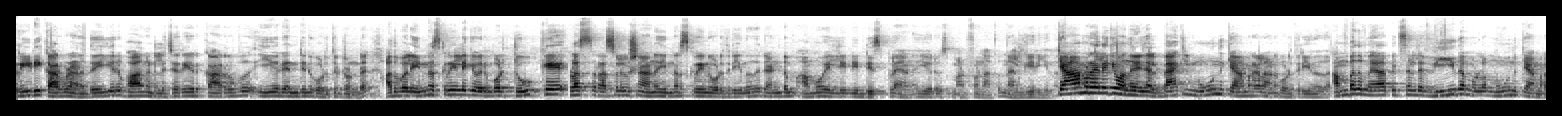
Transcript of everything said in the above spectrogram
ത്രീ ഡി കർവ് ആണ്. ഇത് ഈ ഒരു ഭാഗം കണ്ടില്ല? ചെറിയൊരു കർവ് ഈ ഒരു എൻഡിന് കൊടുത്തിട്ടുണ്ട്. അതുപോലെ ഇന്നർ സ്ക്രീനിലേക്ക് വരുമ്പോൾ ടു കെ പ്ലസ് റെസൊല്യൂഷൻ ആണ് ഇന്നർ സ്ക്രീൻ കൊടുത്തിരിക്കുന്നത്. രണ്ടും അമോ എൽ ഇ ഡി ഡിസ്പ്ലേ ആണ് ഈ ഒരു സ്മാർട്ട് ഫോണിനകത്ത് നൽകിയിരിക്കുന്നത്. ക്യാമറയിലേക്ക് വന്നു കഴിഞ്ഞാൽ ബാക്കിൽ മൂന്ന് ക്യാമറകളാണ് കൊടുത്തിരിക്കുന്നത്. അമ്പത് മെഗാ പിക്സലിന്റെ വീതമുള്ള മൂന്ന് camera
